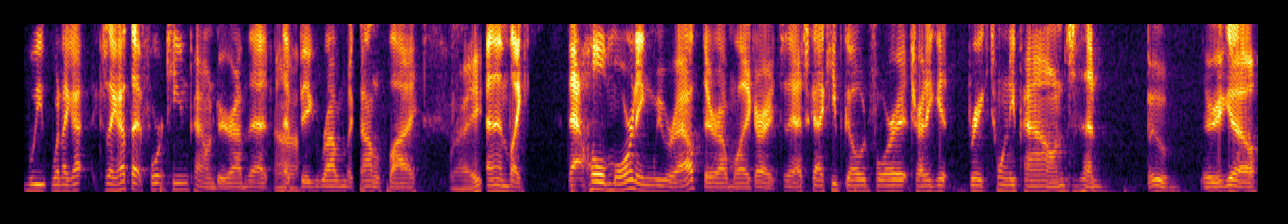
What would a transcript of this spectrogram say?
we when I got because I got that 14 pounder on that Uh-huh. that big Ronald McDonald fly, right. and then like that whole morning we were out there. I'm like, all right, today I just gotta keep going for it, try to get break 20 pounds, then boom, there you go.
